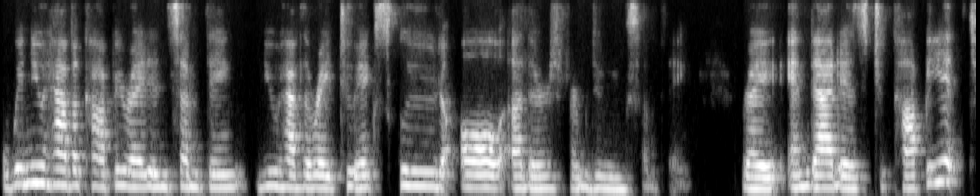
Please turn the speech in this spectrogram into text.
when you have a copyright in something, you have the right to exclude all others from doing something, right? And that is to copy it,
